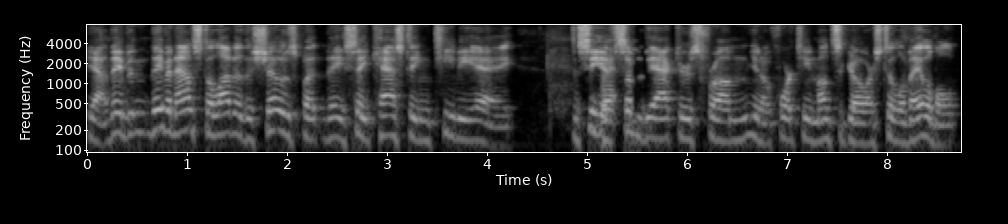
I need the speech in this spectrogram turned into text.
Yeah. yeah, they've they've announced a lot of the shows, but they say casting TBA to see if some of the actors from you know 14 months ago are still available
